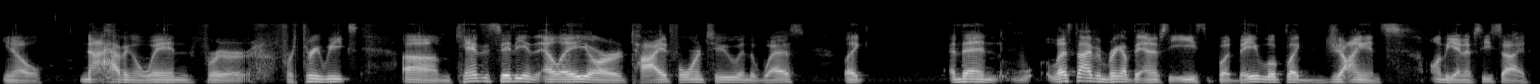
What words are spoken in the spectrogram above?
you know not having a win for for three weeks. Um, Kansas City and LA are tied four and two in the West. Like, and then let's not even bring up the NFC East, but they look like giants on the NFC side.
